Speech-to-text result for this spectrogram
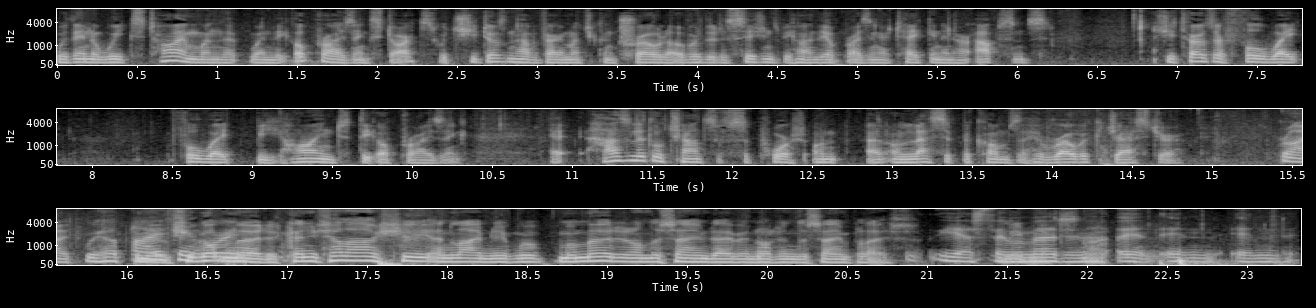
within a week's time, when the when the uprising starts, which she doesn't have very much control over, the decisions behind the uprising are taken in her absence. She throws her full weight full weight behind the uprising. It has little chance of support un, unless it becomes a heroic gesture Right, we have to move. She got murdered. Can you tell how she and Liebknecht were, were, murdered on the same day but not in the same place? Yes, they were murdered right. in, in, in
